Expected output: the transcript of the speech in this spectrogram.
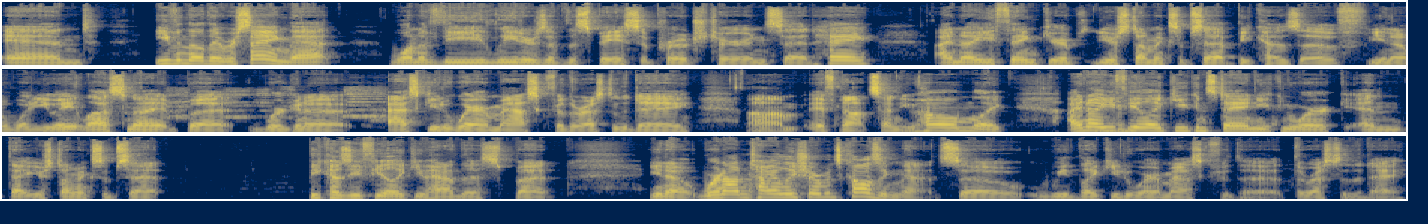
And even though they were saying that, one of the leaders of the space approached her and said, "Hey." I know you think your your stomach's upset because of you know what you ate last night, but we're gonna ask you to wear a mask for the rest of the day. Um, if not, send you home. Like I know you Mhm. feel like you can stay and you can work, and that your stomach's upset because you feel like you have this, but you know we're not entirely sure what's causing that. So we'd like you to wear a mask for the the rest of the day.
